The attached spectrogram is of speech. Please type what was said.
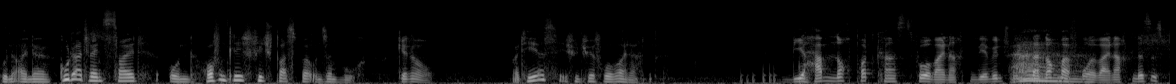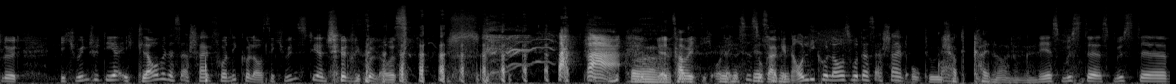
Und eine gute Adventszeit und hoffentlich viel Spaß bei unserem Buch. Genau. Matthias, ich wünsche dir frohe Weihnachten. Wir haben noch Podcasts vor Weihnachten. Wir wünschen uns dann nochmal frohe Weihnachten. Das ist blöd. Ich wünsche dir, ich glaube, das erscheint vor Nikolaus. Ich wünsche dir einen schönen Nikolaus. Jetzt habe ich dich. Oder ist es sogar genau Nikolaus, wo das erscheint? Oh Du, ich habe keine Ahnung. ey. Nee, es müsste, es müsste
